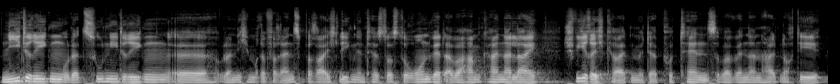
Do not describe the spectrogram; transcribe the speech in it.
niedrigen oder zu niedrigen äh, oder nicht im Referenzbereich liegenden Testosteronwert, aber haben keinerlei Schwierigkeiten mit der Potenz. Aber wenn dann halt noch die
